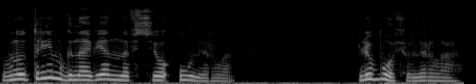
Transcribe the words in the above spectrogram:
Внутри мгновенно все умерло. Любовь умерла.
